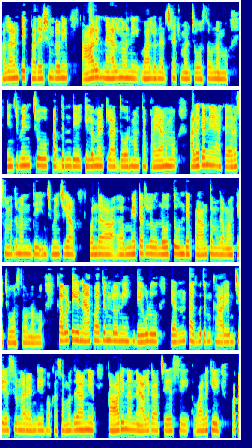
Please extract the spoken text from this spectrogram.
అలాంటి ప్రదేశంలోని ఆరు నేలలోని వాళ్ళు నడిచినట్లు మనం చూస్తూ ఉన్నాము. ఇంచుమించు పద్దెనిమిది కిలోమీటర్ల దూరం అంతా ప్రయాణము. అలాగనే ఆ ఎర్ర సముద్రం అన్నది ఇంచుమించుగా వంద మీటర్లు లోతు ఉండే ప్రాంతంగా మనకి చూస్తూ ఉన్నాము. కాబట్టి ఈ నేపథ్యంలోని దేవుడు ఎంత అద్భుతం కార్యం చేసి ఉన్నారండి. ఒక సముద్రాన్ని ఆరిన నేలగా చేసి వాళ్ళకి ఒక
